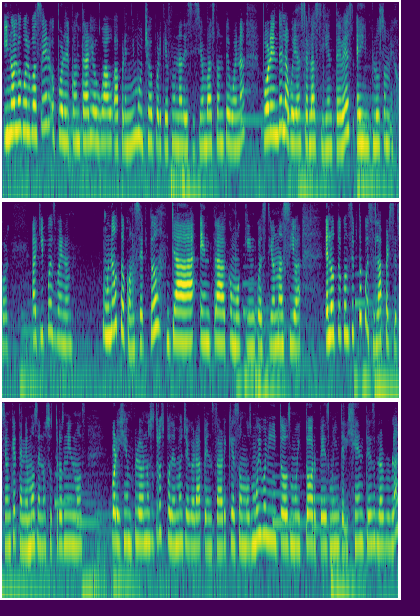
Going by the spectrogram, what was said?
y no lo vuelvo a hacer, o por el contrario, wow, aprendí mucho porque fue una decisión bastante buena, por ende la voy a hacer la siguiente vez e incluso mejor. Aquí pues bueno, un autoconcepto ya entra como que en cuestión masiva. El autoconcepto pues es la percepción que tenemos de nosotros mismos. Por ejemplo, nosotros podemos llegar a pensar que somos muy bonitos, muy torpes, muy inteligentes, bla, bla, bla,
